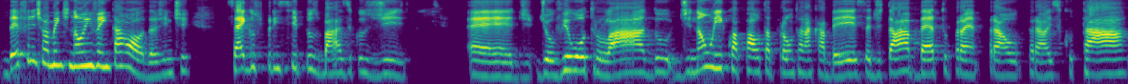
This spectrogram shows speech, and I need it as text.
definitivamente não inventa roda. A gente segue os princípios básicos de, é, de, de, ouvir o outro lado, de não ir com a pauta pronta na cabeça, de estar aberto para escutar,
